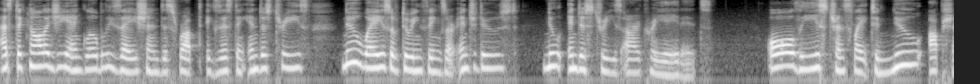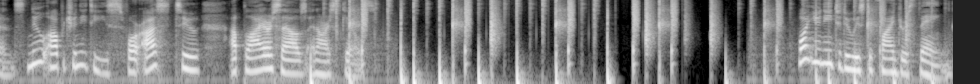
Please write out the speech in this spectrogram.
As technology and globalization disrupt existing industries, new ways of doing things are introduced, new industries are created. All these translate to new options, new opportunities for us to apply ourselves and our skills. What you need to do is to find your thing.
